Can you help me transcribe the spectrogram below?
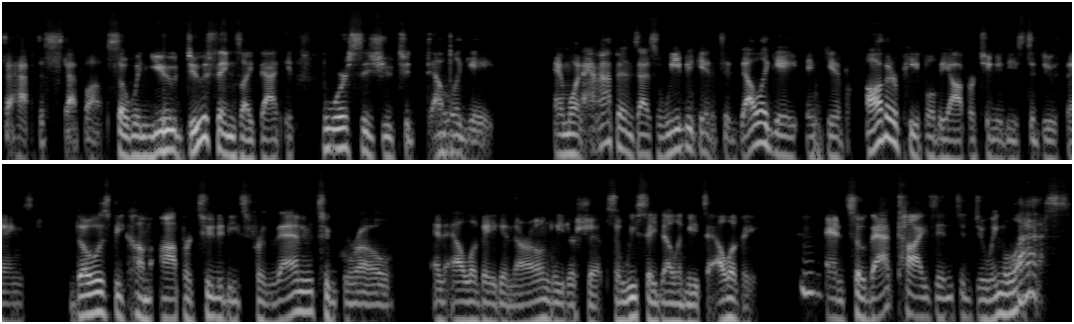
to have to step up. So when you do things like that, it forces you to delegate. And what happens as we begin to delegate and give other people the opportunities to do things, those become opportunities for them to grow and elevate in their own leadership. So we say delegate to elevate. Mm-hmm. And so that ties into doing less.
